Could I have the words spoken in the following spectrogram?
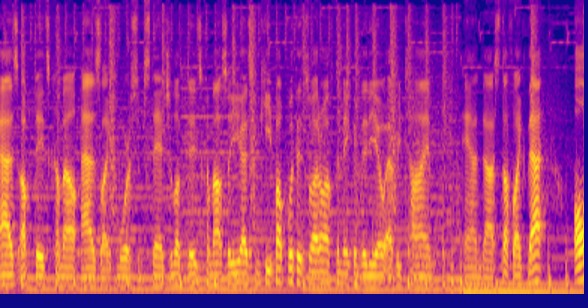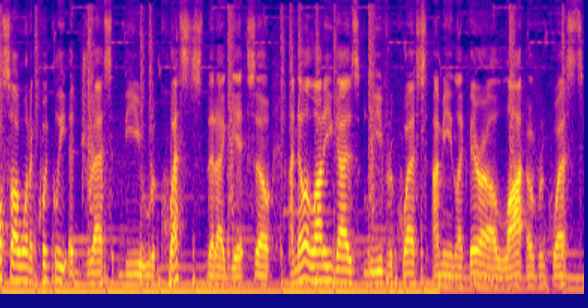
as updates come out, as like more substantial updates come out, so you guys can keep up with it. So I don't have to make a video every time and uh, stuff like that. Also, I want to quickly address the requests that I get. So, I know a lot of you guys leave requests. I mean, like, there are a lot of requests.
